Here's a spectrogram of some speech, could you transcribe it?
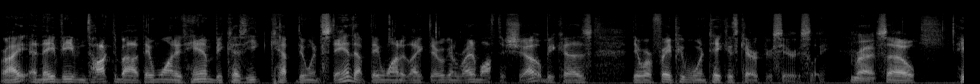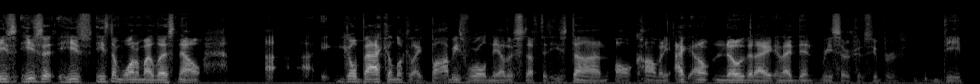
right and they've even talked about they wanted him because he kept doing stand up they wanted like they were going to write him off the show because they were afraid people wouldn't take his character seriously Right. so he's he's a, he's he's number one on my list now. Go back and look at like Bobby's World and the other stuff that he's done, all comedy. I, I don't know that I and I didn't research it super deep,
